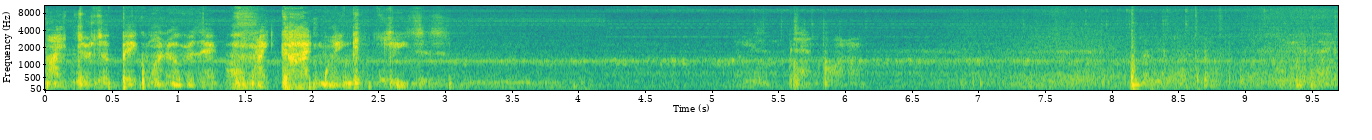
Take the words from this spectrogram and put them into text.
Mike, there's a big one over there. Oh my God, Mike, Jesus. He's a ten pointer. What do you think?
